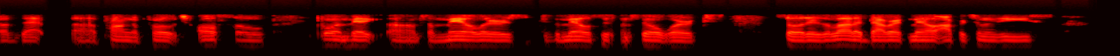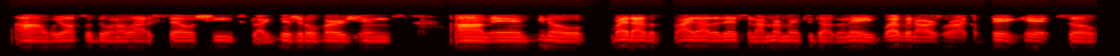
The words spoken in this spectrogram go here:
of that uh, prong approach. Also, doing um, some mailers because the mail system still works. So there's a lot of direct mail opportunities. Uh, we're also doing a lot of sales sheets, like digital versions. Um, and you know, right out of right out of this, and I remember in 2008, webinars were like a big hit. So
